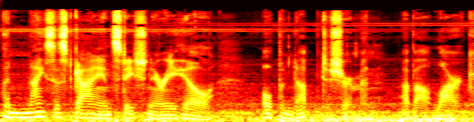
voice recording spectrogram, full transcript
the nicest guy in Stationary Hill, opened up to Sherman about Lark,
